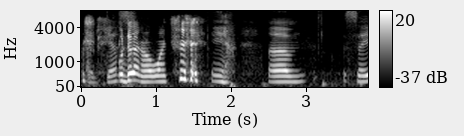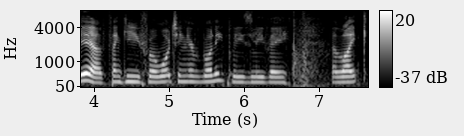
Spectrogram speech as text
I guess. we'll do another one. Yeah. Um, so yeah, thank you for watching, everybody. Please leave a a like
